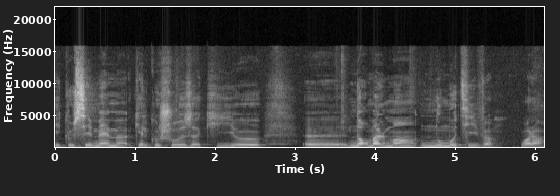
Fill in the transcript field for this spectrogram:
et que c'est même quelque chose qui, euh, euh, normalement, nous motive. Voilà.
